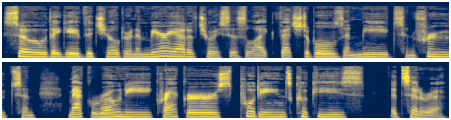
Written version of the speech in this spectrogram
So they gave the children a myriad of choices like vegetables and meats and fruits and macaroni, crackers, puddings, cookies, etc.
